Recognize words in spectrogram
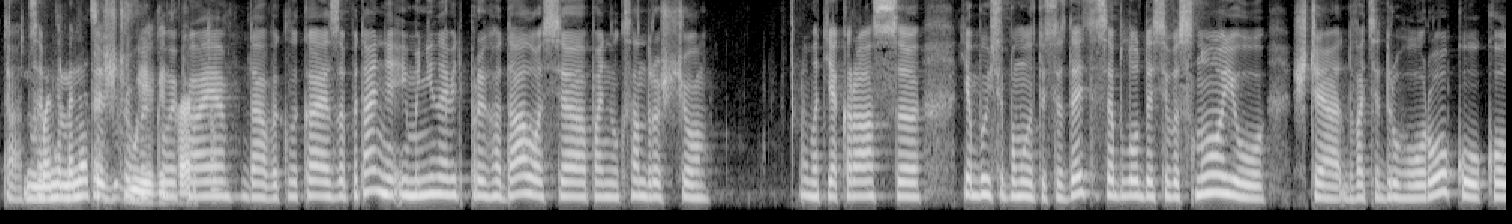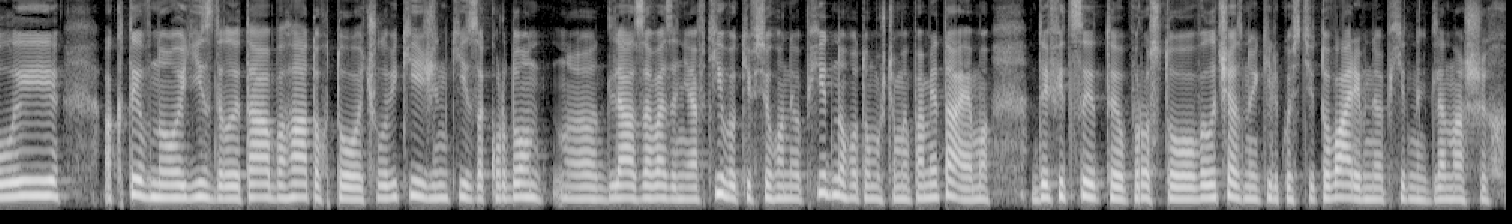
Та, це мене мене те, це що викликає, да, викликає запитання, і мені навіть пригадалося, пані Олександро, що От якраз е, я боюся помилитися, здається, це було десь весною ще 22-го року, коли активно їздили та багато хто чоловіки і жінки за кордон е, для завезення автівок і всього необхідного, тому що ми пам'ятаємо дефіцит просто величезної кількості товарів, необхідних для наших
